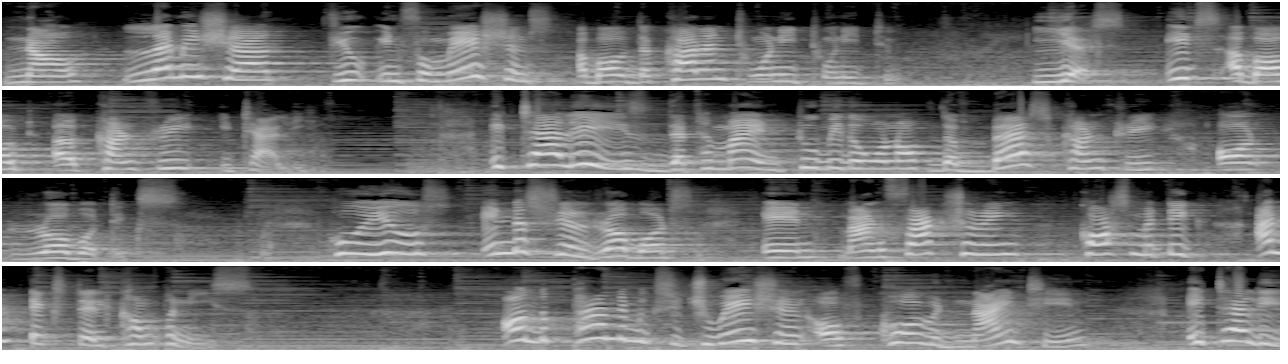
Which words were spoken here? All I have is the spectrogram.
Now let me share few informations about the current 2022. Yes, it's about a country Italy. Italy is determined to be the one of the best country on robotics who use industrial robots in manufacturing, cosmetic and textile companies. On the pandemic situation of COVID-19, Italy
